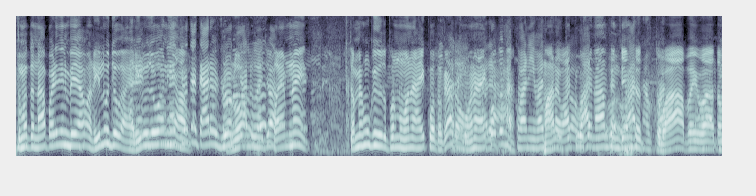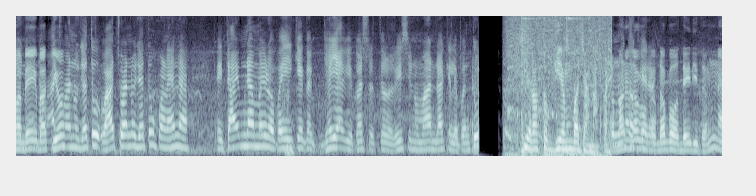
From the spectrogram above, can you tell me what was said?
તમે તો ના પાડી દે ને બે આવા રીલું જોવા રીલું જોવાની તારો ચાલુ હોય એમ નહીં. તમે શું કહ્યું ફોનમાં મને હાઈકો તો ક્યાં મને હાઈકો તો ને? મારે વાંચવું છે નામ છે તેમ છે. વાહ ભાઈ વાહ તમે બે બાકી વાંચવાનું જતું વાંચવાનું જતું પણ એને ટાઈમ ના મળ્યો પછી કે જઈ આવીએ કસરત કરો. ઋષિ નું માન રાખેલે પણ તું ગેમ બજાના મને દગો દઈ દીધો ને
